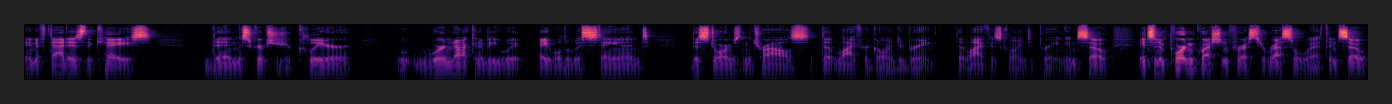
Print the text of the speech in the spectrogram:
And if that is the case, then the scriptures are clear. We're not going to be able to withstand the storms and the trials that life are going to bring, that life is going to bring. And so it's an important question for us to wrestle with. And so,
